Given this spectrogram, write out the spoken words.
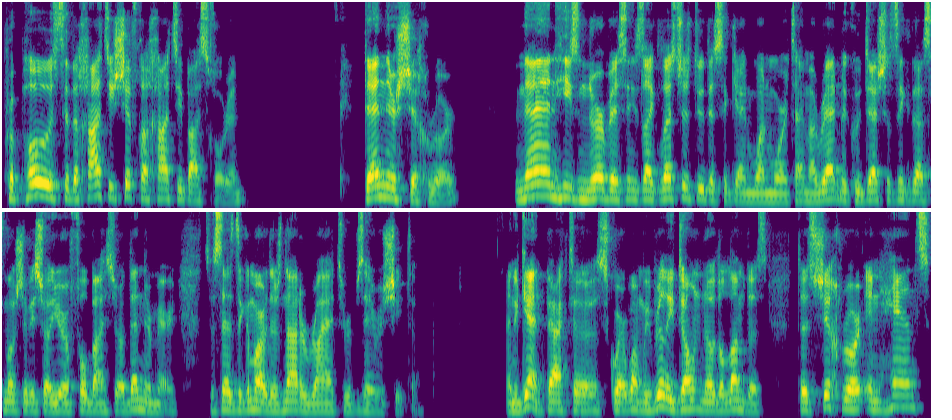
proposed to the chati shifcha, chati baschorin. Then there's shichror. And then he's nervous and he's like, let's just do this again one more time. Aret mekudesh that's Moshe Israel, You're a full baschorin. Then they're married. So says the Gemara, there's not a riot to Reb Rashita. And again, back to square one, we really don't know the lumdus. Does shichror enhance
